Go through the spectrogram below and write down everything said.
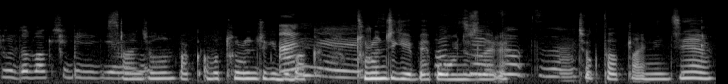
Şurada bak şu bir Sence onun bak ama turuncu gibi bak. Anne. Turuncu gibi boynuzları. Çok tatlı. Çok tatlı anneciğim.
